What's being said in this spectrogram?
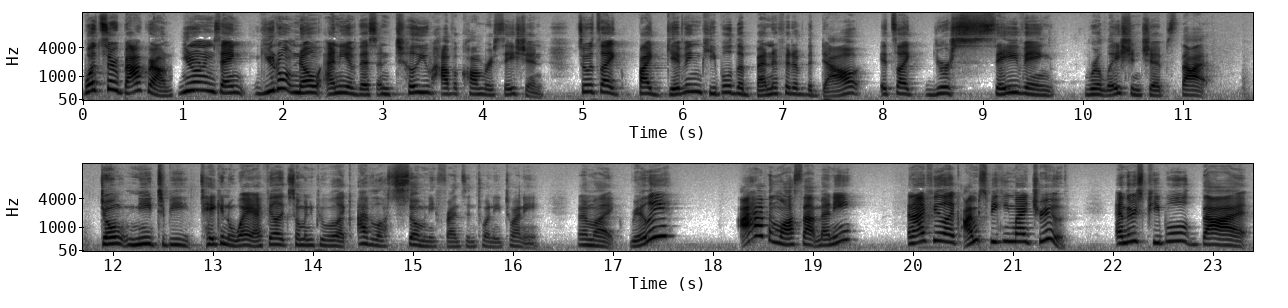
What's their background? You know what I'm saying? You don't know any of this until you have a conversation. So it's like by giving people the benefit of the doubt, it's like you're saving relationships that don't need to be taken away. I feel like so many people are like, I've lost so many friends in 2020. And I'm like, really? I haven't lost that many. And I feel like I'm speaking my truth. And there's people that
